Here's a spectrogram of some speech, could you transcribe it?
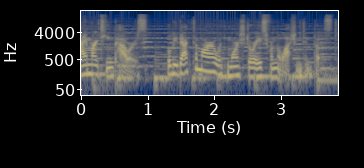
I'm Martine Powers. We'll be back tomorrow with more stories from the Washington Post.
